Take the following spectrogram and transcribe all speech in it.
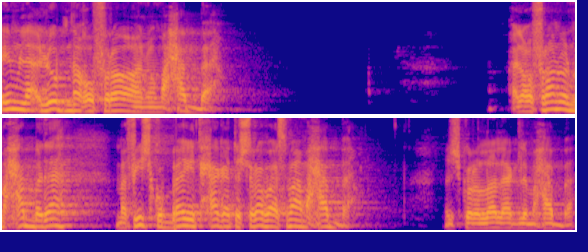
املأ قلوبنا غفران ومحبة الغفران والمحبة ده مفيش كوباية حاجة تشربها اسمها محبة. نشكر الله لأجل محبة.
